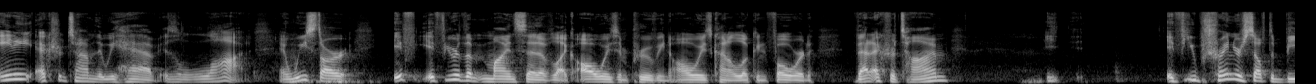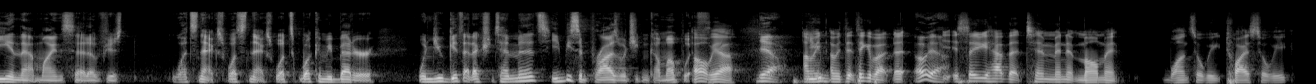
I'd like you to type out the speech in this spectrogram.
any extra time that we have is a lot, and we start if if you're the mindset of like always improving, always kind of looking forward. That extra time, i- if you train yourself to be in that mindset of just what's next, what's next, what's what can be better. When you get that extra ten minutes, you'd be surprised what you can come up with. Oh, yeah. yeah, I mean, I mean, th- think about it. Oh, yeah. Y- Say you have that ten minute moment once a week, twice a week.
